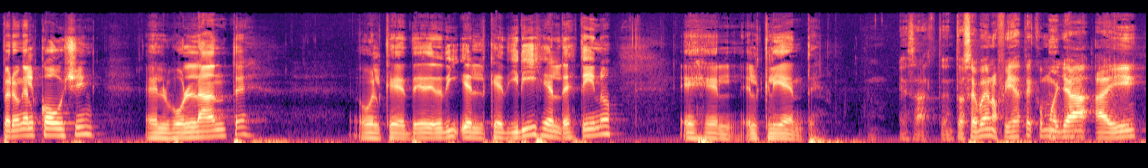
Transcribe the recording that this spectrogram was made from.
pero en el coaching el volante o el que, de- el que dirige el destino es el, el cliente. Exacto. Entonces, bueno, fíjate cómo ya ahí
